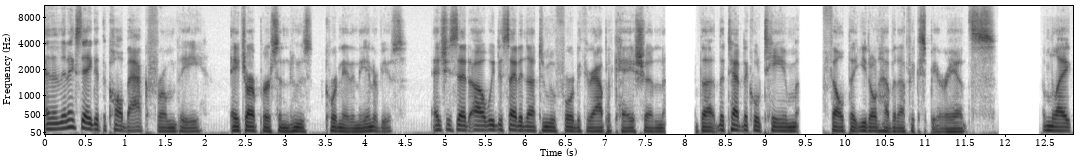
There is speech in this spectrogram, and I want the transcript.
And then the next day, I get the call back from the HR person who's coordinating the interviews, and she said, "Oh, we decided not to move forward with your application. the The technical team felt that you don't have enough experience." I'm like,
